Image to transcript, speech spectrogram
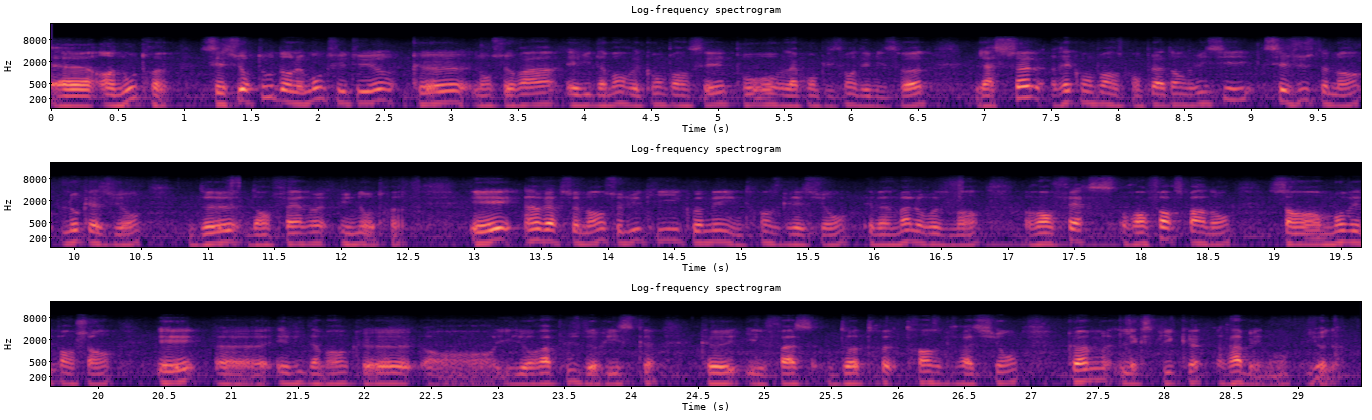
Euh, en outre, c'est surtout dans le monde futur que l'on sera évidemment récompensé pour l'accomplissement des mitzvot. La seule récompense qu'on peut attendre ici, c'est justement l'occasion de, d'en faire une autre. Et inversement, celui qui commet une transgression, eh bien, malheureusement, renforce, renforce pardon, son mauvais penchant et euh, évidemment qu'il y aura plus de risques qu'il fasse d'autres transgressions, comme l'explique Rabbeinu Yonah.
